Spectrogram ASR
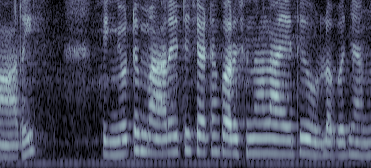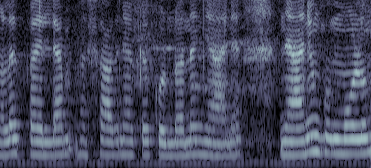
മാറി. അപ്പം ഇങ്ങോട്ട് മാറിയിട്ട് ചേട്ടൻ കുറച്ച് നാളായതേ ഉള്ളൂ. അപ്പോൾ ഞങ്ങൾ ഇപ്പോൾ എല്ലാം സാധനമൊക്കെ കൊണ്ടുവന്ന് ഞാൻ ഞാനും കുമ്മോളും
